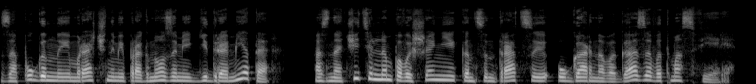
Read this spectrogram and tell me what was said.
запуганные мрачными прогнозами гидромета о значительном повышении концентрации угарного газа в атмосфере.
